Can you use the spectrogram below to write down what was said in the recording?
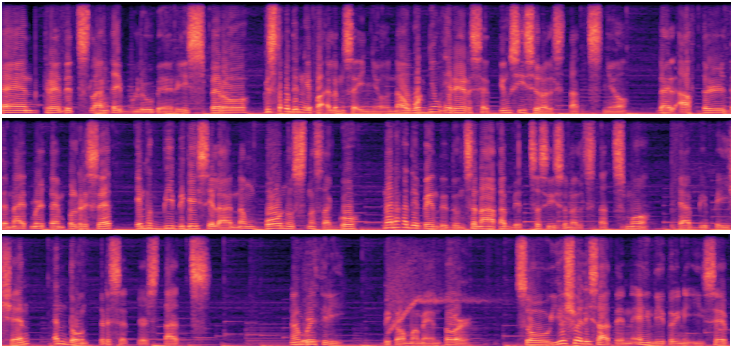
And credits lang kay Blueberries pero gusto ko din ipaalam sa inyo na huwag niyong i-reset yung seasonal stats nyo. Dahil after the Nightmare Temple reset, eh magbibigay sila ng bonus na sago na nakadepende dun sa nakakabit sa seasonal stats mo. Kaya be patient and don't reset your stats. Number 3, become a mentor. So, usually sa atin eh hindi ito iniisip,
